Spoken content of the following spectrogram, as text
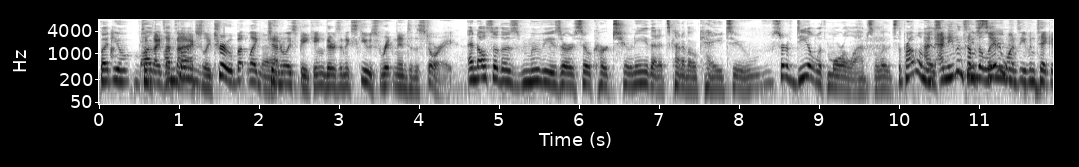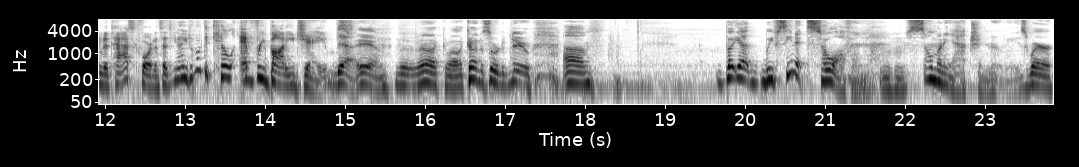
But you Sometimes I'm that's not actually true, but like generally speaking, there's an excuse written into the story. And also, those movies are so cartoony that it's kind of okay to sort of deal with moral absolutes. The problem And, is, and even some of the later seen- ones even take him to task for it and says, you know, you don't have to kill everybody, James. Yeah, yeah. Uh, well, I kind of sort of do. Um, but yeah, we've seen it so often. Mm-hmm. So many action movies where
